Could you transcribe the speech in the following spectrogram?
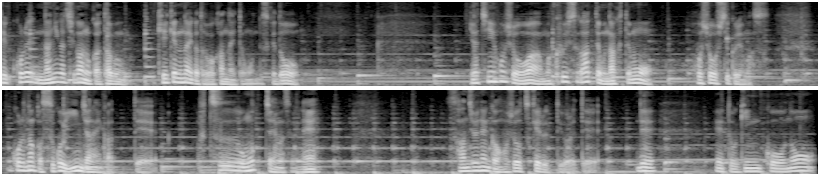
でこれ何が違うのか多分経験のない方は分かんないと思うんですけど家賃保証は、まあ、空室があってもなくても保証してくれますこれなんかすごいいいんじゃないかって普通思っちゃいますよね30年間保証つけるって言われてで、えーと、銀行の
